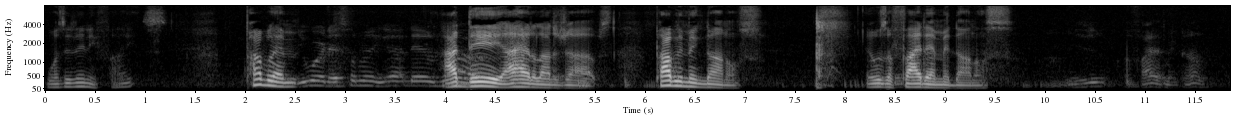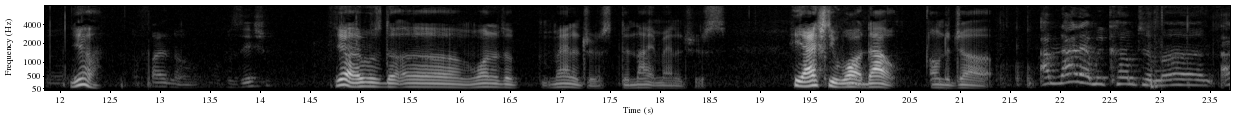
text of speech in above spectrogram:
was it any fights? Probably. at- You worked at so many goddamn jobs. I did. I had a lot of jobs. Probably McDonald's. It was a fight at McDonald's. You a fight at McDonald's. Yeah, A fight in a position. yeah. It was the uh, one of the managers, the night managers. He actually walked out on the job. I'm not that we come to mind. I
